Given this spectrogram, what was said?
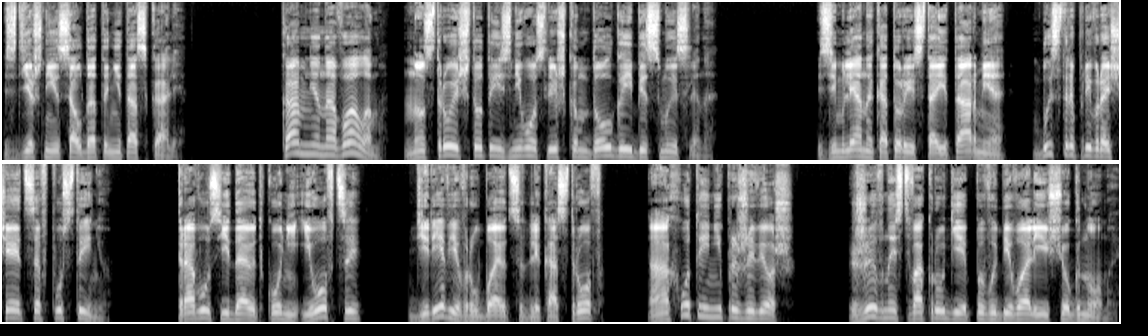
здешние солдаты не таскали. Камня навалом, но строить что-то из него слишком долго и бессмысленно. Земля, на которой стоит армия, быстро превращается в пустыню. Траву съедают кони и овцы, деревья врубаются для костров, а охотой не проживешь. Живность в округе повыбивали еще гномы.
